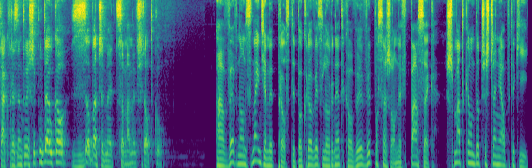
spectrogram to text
Tak prezentuje się pudełko. Zobaczymy, co mamy w środku. A wewnątrz znajdziemy prosty pokrowiec lornetkowy wyposażony w pasek. Szmatkę do czyszczenia optyki,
